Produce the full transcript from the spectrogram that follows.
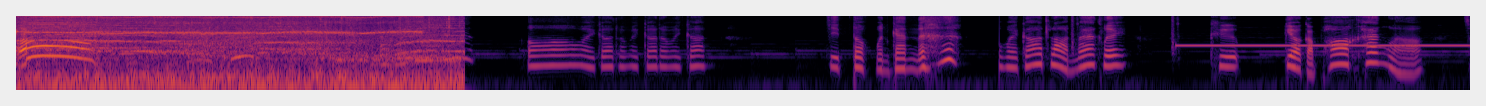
โอ้ my god โอ้ my god โอ้ my god จิตตกเหมือนกันนะโอ้ my god หลอนมากเลย คือเกี่ยวกับพ่อข้างเหรอ ส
